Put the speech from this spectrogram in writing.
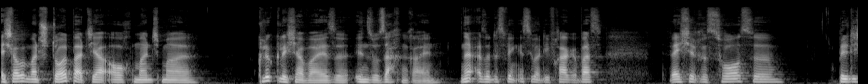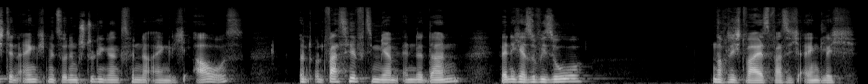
ich glaube, man stolpert ja auch manchmal glücklicherweise in so Sachen rein. Ne? Also deswegen ist immer die Frage, was, welche Ressource bilde ich denn eigentlich mit so einem Studiengangsfinder eigentlich aus? Und, und was hilft sie mir am Ende dann, wenn ich ja sowieso noch nicht weiß, was ich eigentlich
